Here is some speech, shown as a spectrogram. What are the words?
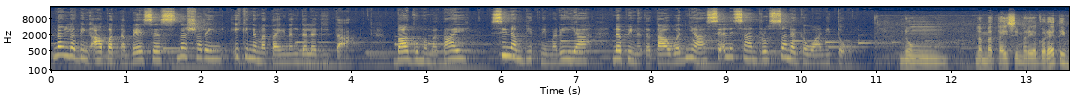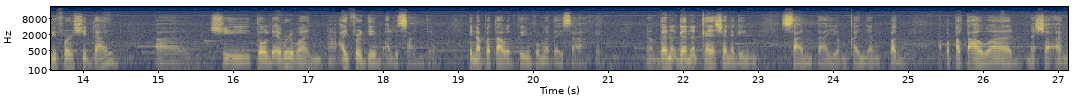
ng labing apat na beses na siya ring ikinamatay ng dalagita. Bago mamatay, sinambit ni Maria na pinatatawad niya si Alessandro sa nagawa nito. Nung namatay si Maria Goretti before she died, uh, she told everyone, I forgive Alessandro. Pinapatawad ko yung pumatay sa akin. No? Ganon, ganon, kaya siya naging santa yung kanyang pag uh, papatawad na siya ang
